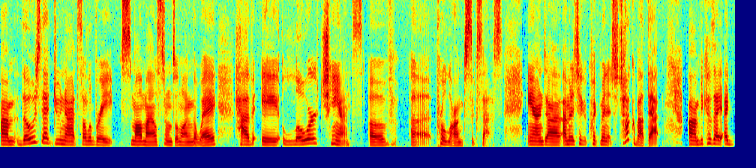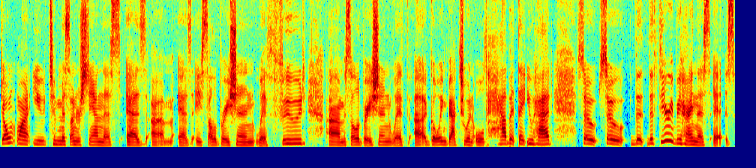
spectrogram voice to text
Um, those that do not celebrate small milestones along the way have a lower chance of uh, prolonged success. And uh, I'm going to take a quick minute to talk about that um, because I, I, don't want you to misunderstand this as um, as a celebration with food, um, a celebration with uh, going back to an old habit that you had. So, so the the theory behind this is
